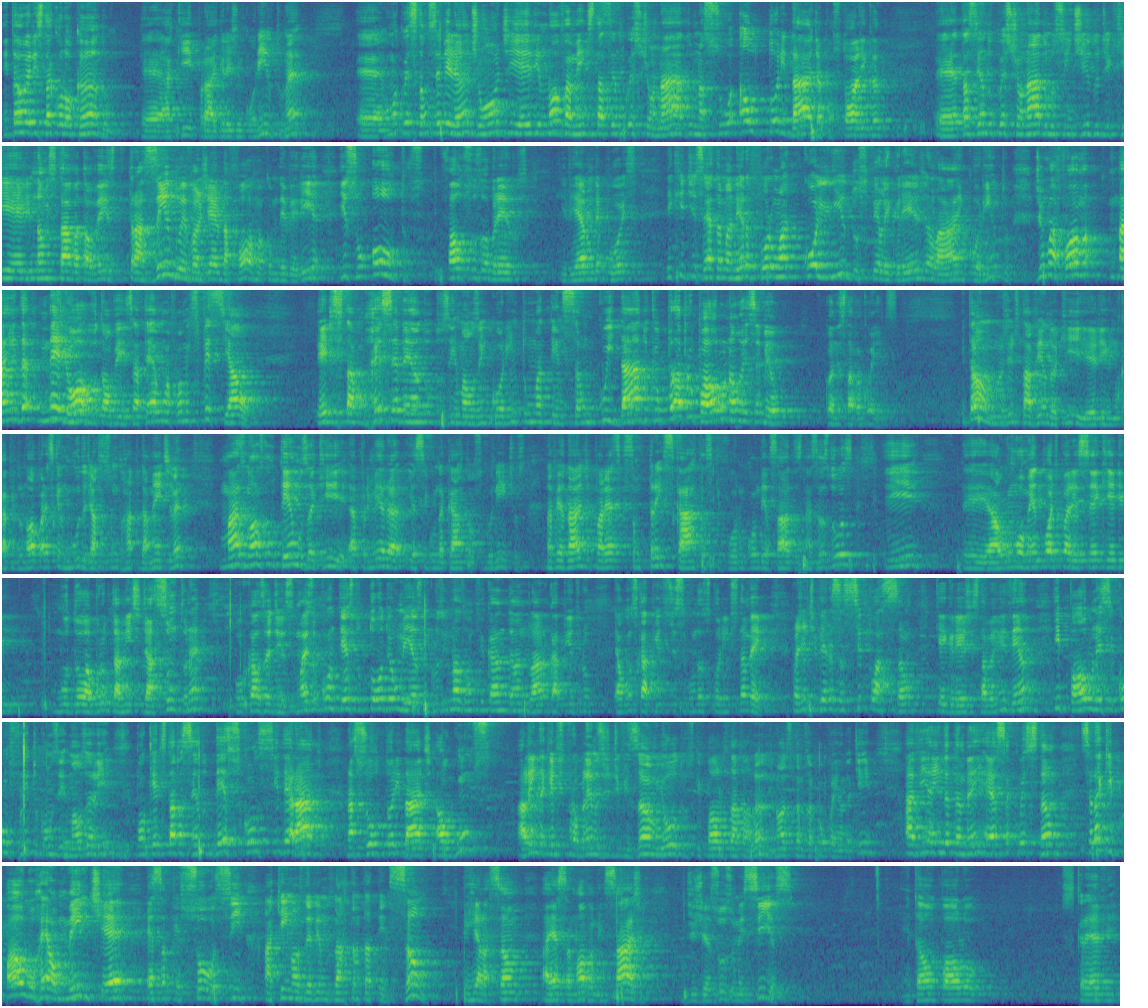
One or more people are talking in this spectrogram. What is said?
Então ele está colocando é, aqui para a igreja em Corinto, né? É, uma questão semelhante, onde ele novamente está sendo questionado na sua autoridade apostólica está é, sendo questionado no sentido de que ele não estava, talvez, trazendo o evangelho da forma como deveria. Isso outros falsos obreiros que vieram depois e que, de certa maneira, foram acolhidos pela igreja lá em Corinto de uma forma ainda melhor, ou talvez até uma forma especial. Eles estavam recebendo dos irmãos em Corinto uma atenção, um cuidado que o próprio Paulo não recebeu quando estava com eles. Então, a gente está vendo aqui, ele no capítulo 9, parece que ele muda de assunto rapidamente, né? Mas nós não temos aqui a primeira e a segunda carta aos Coríntios. Na verdade, parece que são três cartas que foram condensadas nessas duas, e em algum momento pode parecer que ele mudou abruptamente de assunto, né? Por causa disso. Mas o contexto todo é o mesmo. Inclusive, nós vamos ficar andando lá no capítulo em alguns capítulos de 2 Coríntios também, para a gente ver essa situação que a igreja estava vivendo e Paulo nesse conflito com os irmãos ali, porque ele estava sendo desconsiderado na sua autoridade. Alguns, além daqueles problemas de divisão e outros que Paulo está falando e nós estamos acompanhando aqui, havia ainda também essa questão: será que Paulo realmente é essa pessoa assim a quem nós devemos dar tanta atenção em relação a essa nova mensagem? De Jesus, o Messias. Então, Paulo escreve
